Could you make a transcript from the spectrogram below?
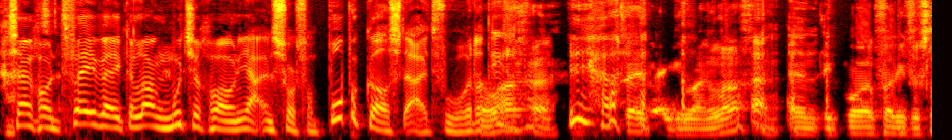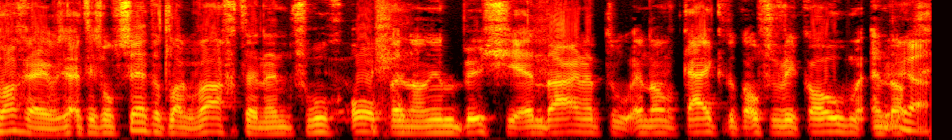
zijn gewoon twee weken lang moet je gewoon ja, een soort van poppenkast uitvoeren. Dat lachen. Is, ja. Twee weken lang lachen. En ik hoor ook van die verslaggevers, het is ontzettend lang wachten en vroeg op en dan in een busje en daar naartoe. En dan kijken of ze weer komen en dan, ja.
